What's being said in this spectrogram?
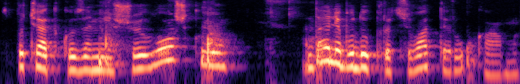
Спочатку замішую ложкою, а далі буду працювати руками.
